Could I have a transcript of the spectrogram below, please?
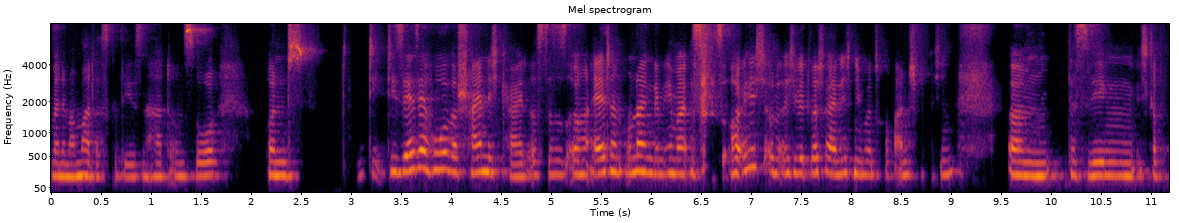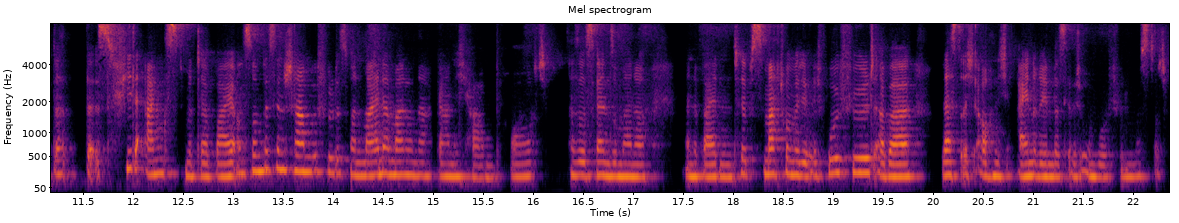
meine Mama das gelesen hat und so. Und die, die sehr, sehr hohe Wahrscheinlichkeit ist, dass es euren Eltern unangenehmer ist als euch und euch wird wahrscheinlich niemand darauf ansprechen. Ähm, deswegen, ich glaube, da, da, ist viel Angst mit dabei und so ein bisschen Schamgefühl, das man meiner Meinung nach gar nicht haben braucht. Also das wären so meine, meine beiden Tipps. Macht, womit ihr euch wohlfühlt, aber lasst euch auch nicht einreden, dass ihr euch unwohl fühlen müsstet.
